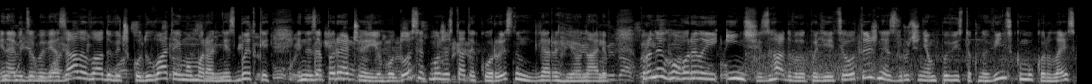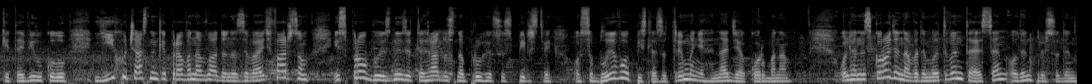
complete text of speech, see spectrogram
і навіть зобов'язали владу відшкодувати йому моральні збитки. І не заперечує, його досвід може стати корисним для регіоналів. Про них говорили й інші. Згадували події цього тижня з врученням повісток Новінському, Королевській та Вілкулу. Їх учасники права на владу називають фарсом і спробою знизити градус напруги в суспільстві, особливо після затримання Геннадія Корбана. Ольга Нескородіна, Вадим Литвин, ТСН 1+,1.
